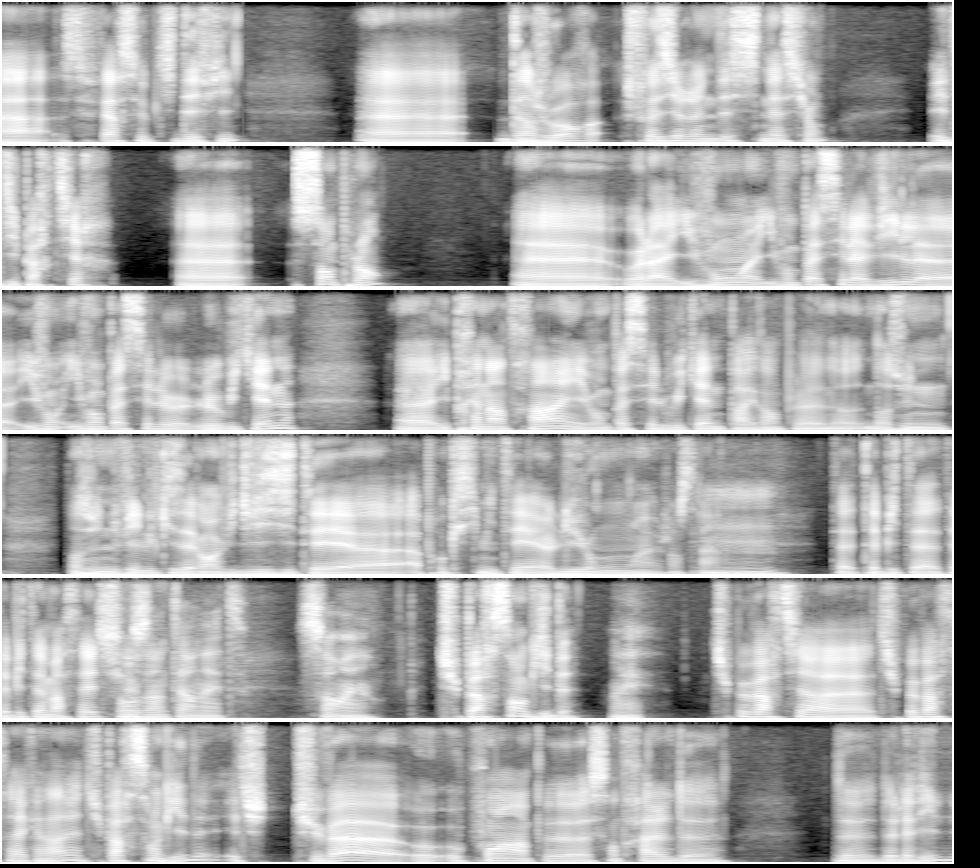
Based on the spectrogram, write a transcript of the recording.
à se faire ce petit défi euh, d'un jour, choisir une destination et d'y partir euh, sans plan. Euh, voilà, ils vont, ils vont passer la ville, ils vont, ils vont passer le, le week-end, ils prennent un train et ils vont passer le week-end, par exemple, dans, une, dans une ville qu'ils avaient envie de visiter à proximité, Lyon, j'en sais rien. Mm. T'a- T'habites à, t'habites à Marseille, tu, Sans internet, sans rien. tu pars sans guide. Ouais. Tu peux partir, tu peux partir avec internet, tu pars sans guide et tu, tu vas au, au point un peu central de, de, de la ville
